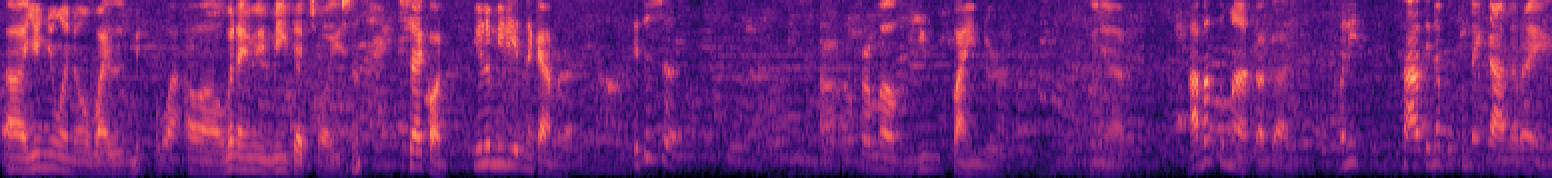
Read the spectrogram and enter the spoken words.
uh, yun yung ano, while, uh, when I made that choice. No? Second, yung lumiliit na camera. It was uh, uh, from a viewfinder. Kunyari. Habang tumatagal, mali, sa atin na pupunta yung camera eh.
